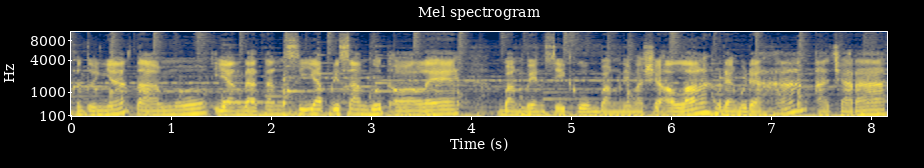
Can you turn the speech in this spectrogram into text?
Tentunya tamu yang datang siap disambut oleh Bang Bensi Kumbang nih Masya Allah. Mudah-mudahan acara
